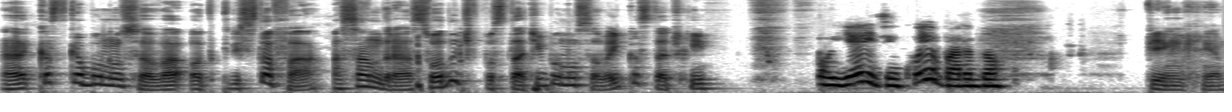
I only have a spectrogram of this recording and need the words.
E, Kostka bonusowa od Krzysztofa, a Sandra słodycz w postaci bonusowej kosteczki. Ojej, dziękuję bardzo. Pięknie.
